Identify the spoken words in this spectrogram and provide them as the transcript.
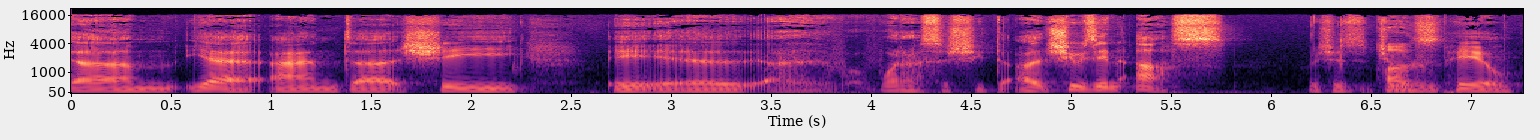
Um, yeah, and uh, she, what else has she done? Uh, she was in Us, which is Jordan Us. Peele.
